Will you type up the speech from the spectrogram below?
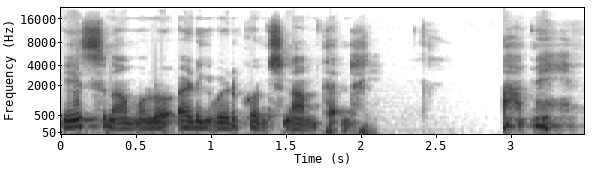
ఏసునామంలో అడిగి వేడుకొంచున్నాం తండ్రి. ఆమె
